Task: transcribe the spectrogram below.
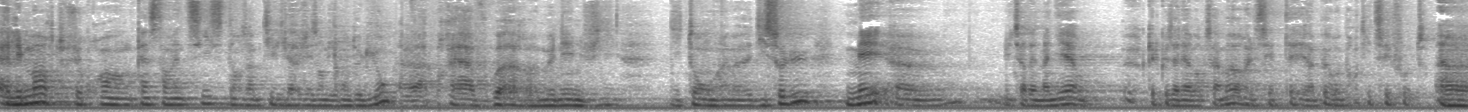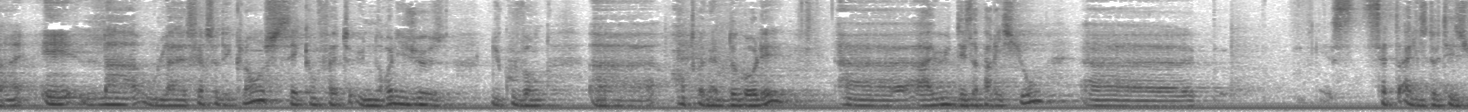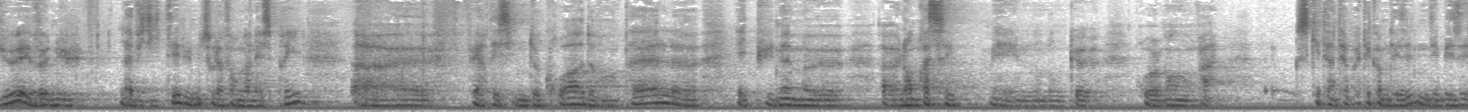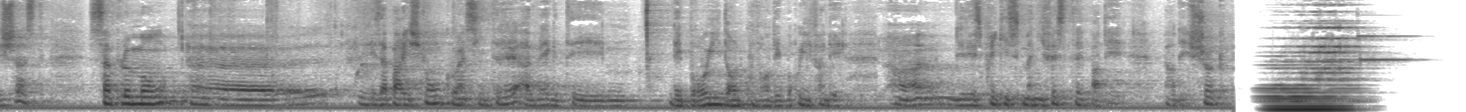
Elle est morte, je crois, en 1526 dans un petit village des environs de Lyon, euh, après avoir mené une vie, dit-on, euh, dissolue, mais euh, d'une certaine manière, quelques années avant sa mort, elle s'était un peu repentie de ses fautes. Euh, et là où l'affaire se déclenche, c'est qu'en fait, une religieuse du couvent, Antoinette de Grolet, a eu des apparitions. Cette Alice de Tézieux est venue la visiter sous la forme d'un esprit, faire des signes de croix devant elle, et puis même l'embrasser. Mais donc probablement enfin, ce qui était interprété comme des, baisers chastes. Simplement, euh, les apparitions coïncidaient avec des, des, bruits dans le couvent, des bruits, enfin des, euh, des esprits qui se manifestaient par des, par des chocs.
